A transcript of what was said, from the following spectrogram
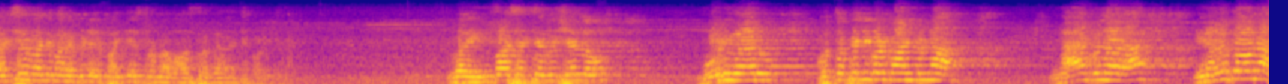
లక్షల మంది మన బిడ్డలు పనిచేస్తున్న వాస్తవంగా చెప్పండి ఇవాళ ఇన్ఫ్రాస్ట్రక్చర్ విషయంలో మోడీ గారు కొత్త పెళ్ళి కొడుకు అంటున్న నాయకులారా నేను అడుగుతా ఉన్నా.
